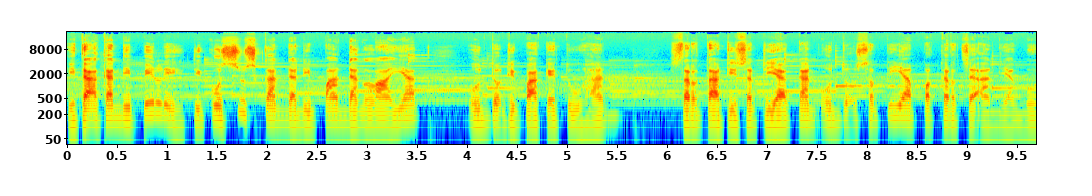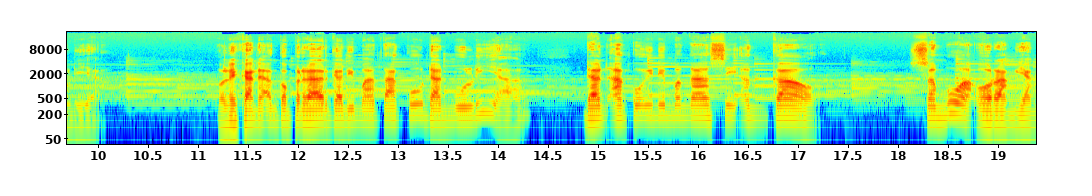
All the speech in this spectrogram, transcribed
Kita akan dipilih, dikhususkan dan dipandang layak untuk dipakai Tuhan serta disediakan untuk setiap pekerjaan yang mulia. Oleh karena engkau berharga di mataku dan mulia, dan aku ini mengasihi engkau. Semua orang yang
